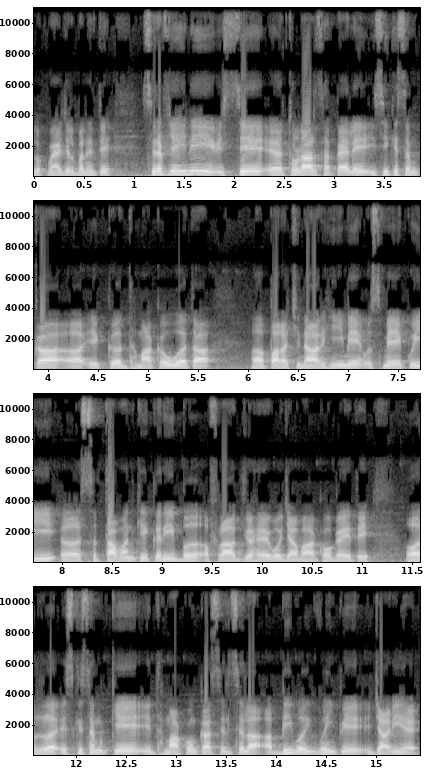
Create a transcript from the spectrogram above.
लुकमैजल बने थे। सिर्फ़ यही नहीं, इससे थोड़ा अर्सा पहले इसी किस्म का एक धमाका हुआ था। पाराचिनार ही में, उसमें कोई सत्तावन के करीब अफराद जो है वो जाबाक हो गए थे। और इस किस्म के धमाकों का सिलसिला अब भी वही, वहीं पे जारी है।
